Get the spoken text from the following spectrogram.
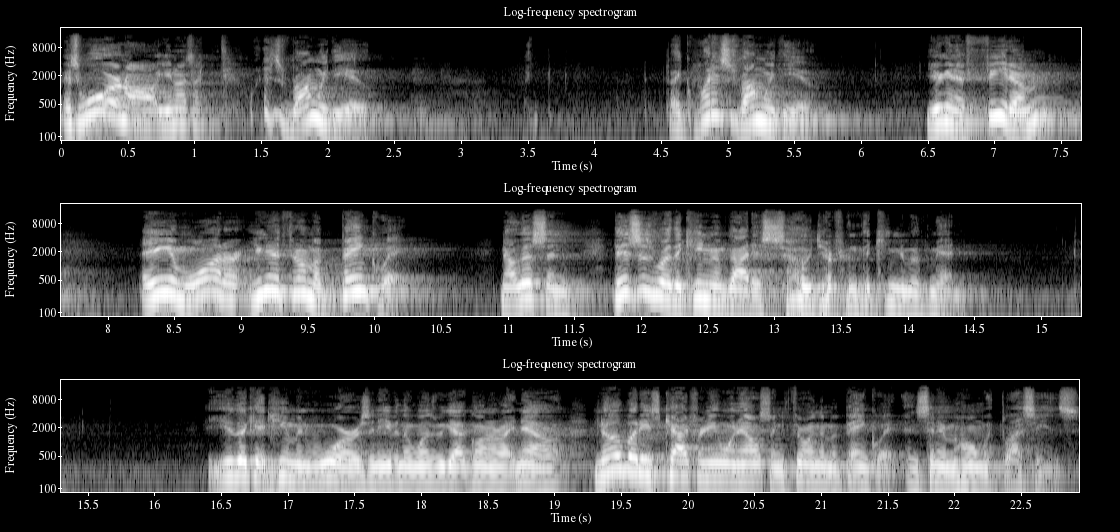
It's war and all. You know, it's like, what is wrong with you? Like, what is wrong with you? You're going to feed them, and give them water, you're going to throw them a banquet. Now, listen, this is where the kingdom of God is so different than the kingdom of men. You look at human wars, and even the ones we got going on right now, nobody's capturing anyone else and throwing them a banquet and sending them home with blessings.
